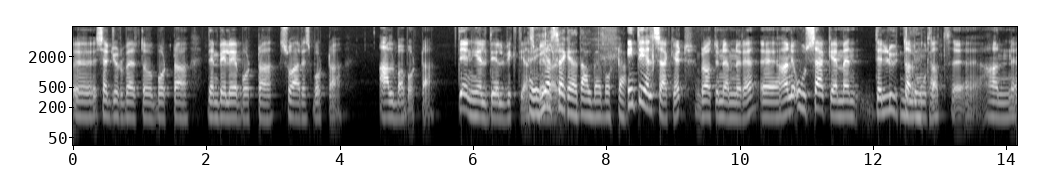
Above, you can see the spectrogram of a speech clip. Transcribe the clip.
eh, Sergio Roberto borta, Dembélé borta, Suarez borta, Alba borta. Det är en hel del viktiga spelare. Är det helt säkert att Alba är borta? Inte helt säkert. Bra att du nämner det. Eh, han är osäker, men det lutar, det lutar. mot att eh, han eh,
